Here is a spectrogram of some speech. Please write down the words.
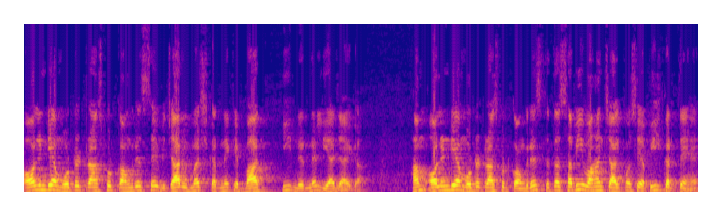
All India Motor Transport Congress से विचार विमर्श करने के बाद ही निर्णय लिया जाएगा। हम All India Motor Transport Congress तथा सभी वाहन चालकों से अपील करते हैं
